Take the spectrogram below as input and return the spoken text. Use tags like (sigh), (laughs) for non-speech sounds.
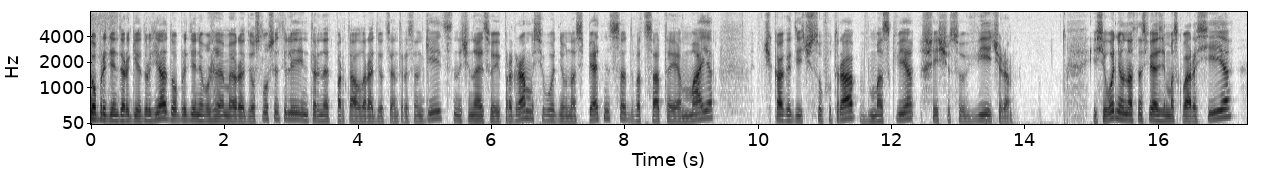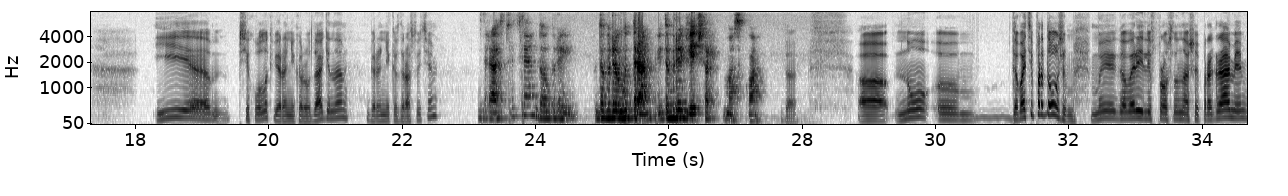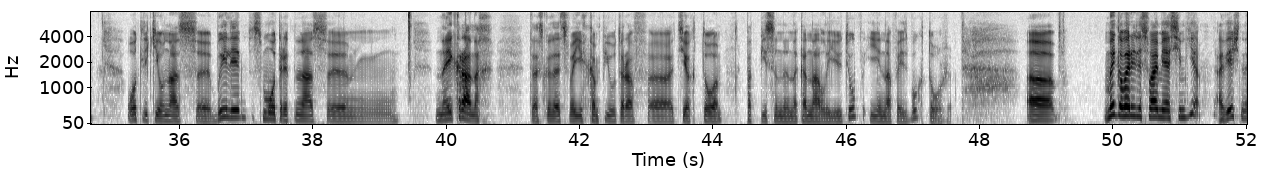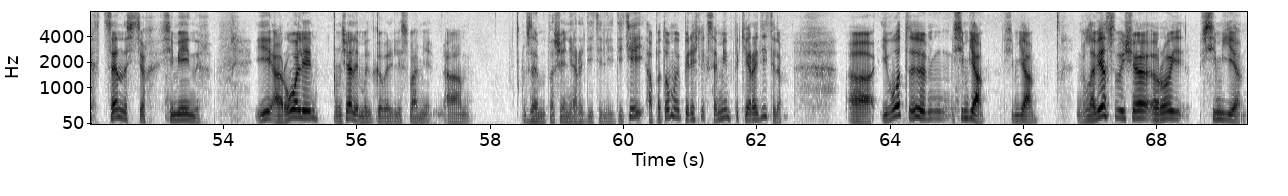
Добрый день, дорогие друзья, добрый день, уважаемые радиослушатели. Интернет-портал радиоцентра Сангейтс начинает свои программы. Сегодня у нас пятница, 20 мая. В Чикаго 10 часов утра, в Москве 6 часов вечера. И сегодня у нас на связи Москва-Россия и э, психолог Вероника Рудагина. Вероника, здравствуйте. Здравствуйте, добрый, доброе утро и добрый вечер, Москва. Да. А, ну, эм, давайте продолжим. Мы говорили в прошлой нашей программе, отлики у нас э, были, смотрят нас эм, на экранах, так сказать, своих компьютеров, э, те, кто подписаны на каналы YouTube и на Facebook тоже. А, мы говорили с вами о семье, о вечных ценностях семейных и о роли. Вначале мы говорили с вами о взаимоотношения родителей и детей, а потом мы перешли к самим таким родителям. А, и вот э, семья, семья, главенствующая роль в семье.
